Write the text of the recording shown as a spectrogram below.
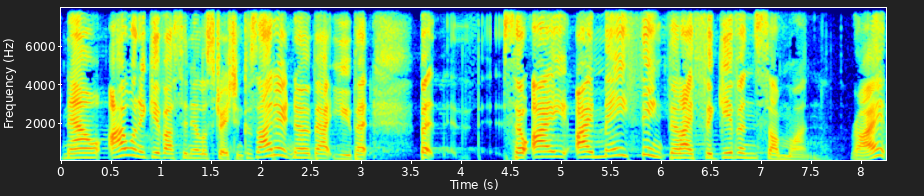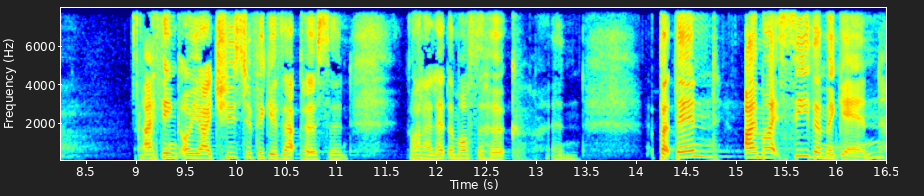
Now, I want to give us an illustration because I don't know about you, but, but so I, I may think that I've forgiven someone, right? I think, oh yeah, I choose to forgive that person. God, I let them off the hook. And, but then I might see them again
